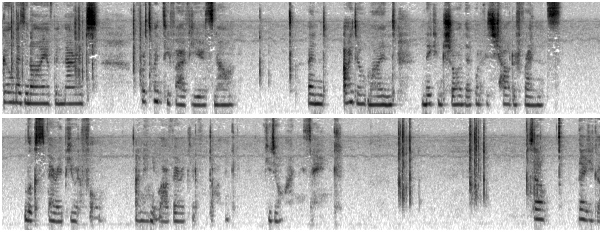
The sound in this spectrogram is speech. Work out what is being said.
Gomez and I have been married for 25 years now, and I don't mind making sure that one of his childhood friends looks very beautiful. I mean, you are very beautiful, darling, you don't mind me saying. So, there you go.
